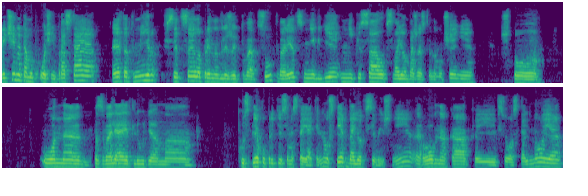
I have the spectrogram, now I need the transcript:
Причина тому очень простая. Этот мир всецело принадлежит Творцу. Творец нигде не писал в своем божественном учении, что он позволяет людям к успеху прийти самостоятельно. Успех дает Всевышний, ровно как и все остальное.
